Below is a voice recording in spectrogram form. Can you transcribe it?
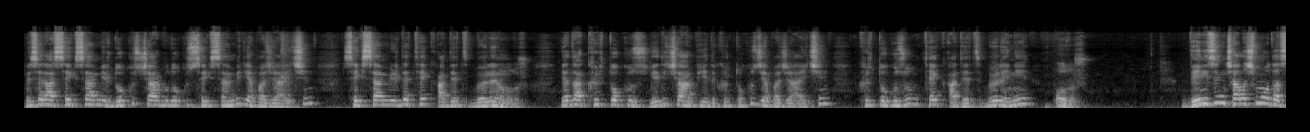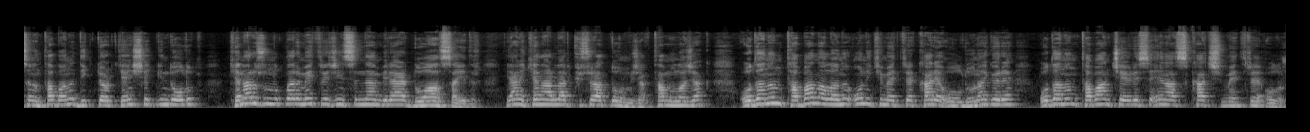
Mesela 81 9 çarpı 9 81 yapacağı için 81'de tek adet bölen olur. Ya da 49 7 çarpı 7 49 yapacağı için 49'un tek adet böleni olur. Denizin çalışma odasının tabanı dikdörtgen şeklinde olup kenar uzunlukları metre cinsinden birer doğal sayıdır. Yani kenarlar küsuratlı olmayacak, tam olacak. Odanın taban alanı 12 metre kare olduğuna göre odanın taban çevresi en az kaç metre olur?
